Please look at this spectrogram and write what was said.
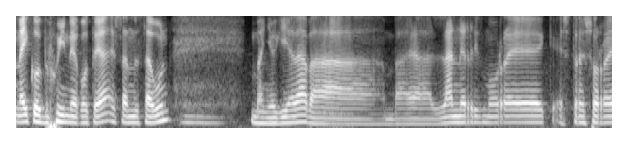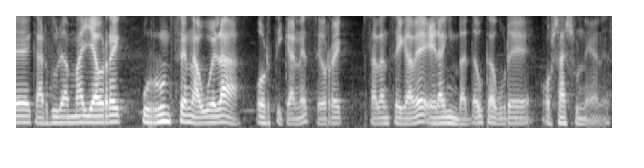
nahiko duin egotea, esan dezagun, Baina egia da, ba, ba, lan erritmo horrek, estres horrek, ardura maila horrek urruntzen hauela hortikan, ez? Ze horrek zalantzei gabe eragin bat dauka gure osasunean, ez?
